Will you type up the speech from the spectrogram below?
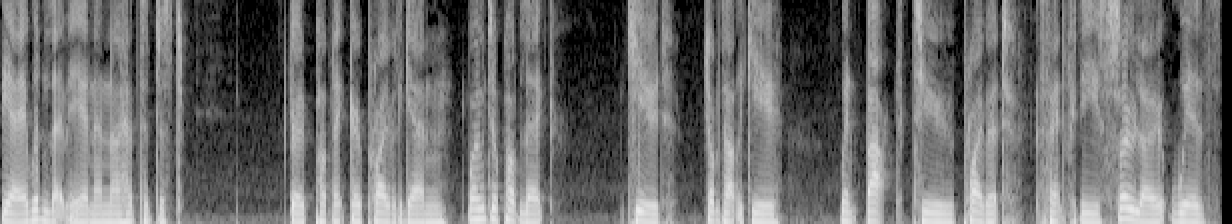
yeah, it wouldn't let me, in, and then I had to just go public, go private again, went to public, queued, jumped out the queue, went back to private, effectively solo with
